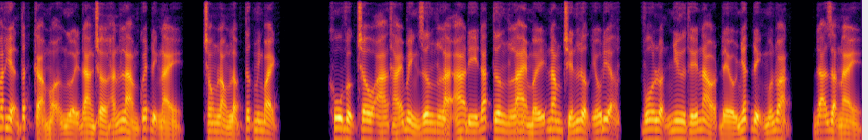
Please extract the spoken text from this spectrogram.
phát hiện tất cả mọi người đang chờ hắn làm quyết định này, trong lòng lập tức minh bạch. Khu vực châu Á Thái Bình Dương là đắt tương lai mấy năm chiến lược yếu địa, vô luận như thế nào đều nhất định muốn đoạn. đã dạng này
